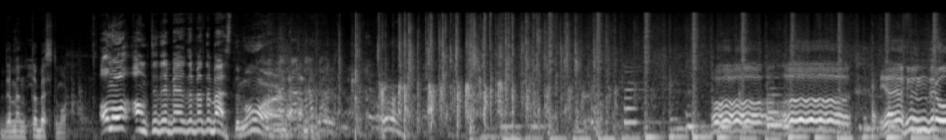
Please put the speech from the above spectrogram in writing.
Demente bestemor. Og nå anti-debete bestemor. Åh, jeg er 100 år,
